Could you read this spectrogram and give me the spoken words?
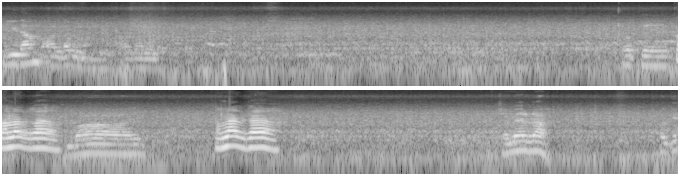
டீ தான் பால் தான் அவ்வளோதான் ஓகே. நல்லா இருக்கா? பாய். நல்லா இருக்கா? செம்மையா இருக்கா ஓகே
